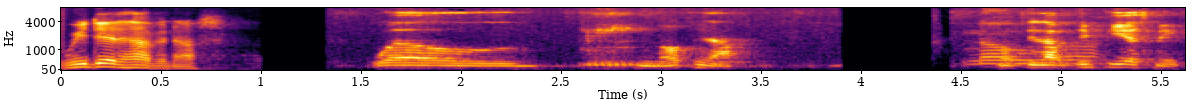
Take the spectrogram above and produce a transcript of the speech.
We did have enough. Well, not enough. No. Not enough DPS, mate.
